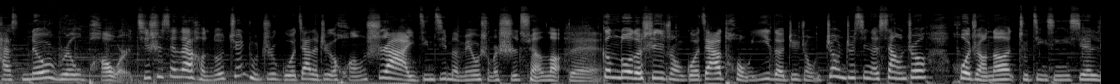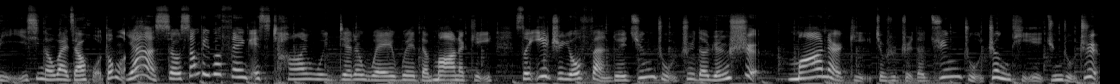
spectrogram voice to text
has no real power。其实现在很多君主制国家的这个皇室啊，已经基本没有什么实权了，对，更多的是一种国家统一的这种政治性的象征，或者呢就进行一些礼仪性的外交活动了。Yeah, so some people think it's time we did away with the monarchy. 所以一直有反对君主制的人士 monarchy 就是指的君主政体、君主制。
